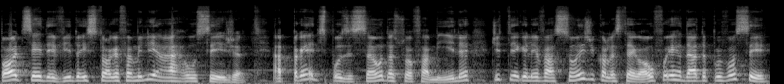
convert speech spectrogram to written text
pode ser devido à história familiar, ou seja, a predisposição da sua família de ter elevações de colesterol foi herdada por você.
